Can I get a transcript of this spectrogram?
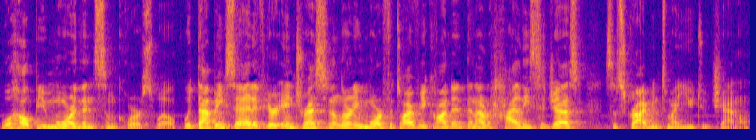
will help you more than some course will. With that being said, if you're interested in learning more photography content, then I would highly suggest subscribing to my YouTube channel.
